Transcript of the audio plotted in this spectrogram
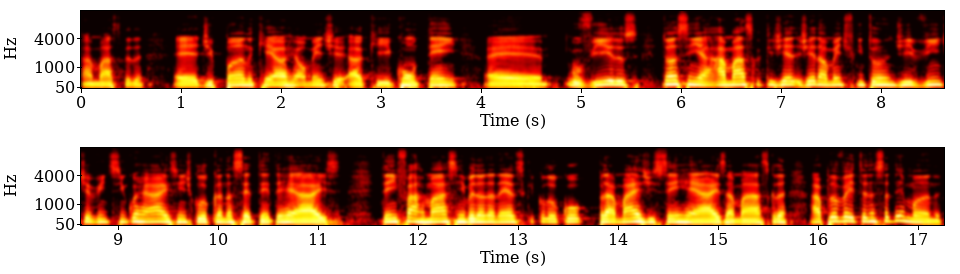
a máscara é, de pano, que é realmente a que contém é, o vírus. Então, assim, a, a, máscara que geralmente fica em torno de 20 a 25 reais, a gente colocando a 70 reais. Tem farmácia em Ribeirão da Neves que colocou para mais de 100 reais a máscara, aproveitando essa demanda.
